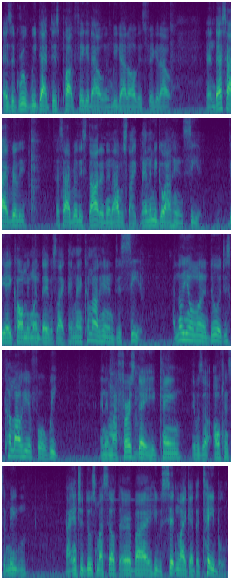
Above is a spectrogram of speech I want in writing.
as a group we got this part figured out and we got all this figured out. And that's how I really, that's how I really started. And I was like, man, let me go out here and see it. BA called me one day, was like, hey man, come out here and just see it. I know you don't want to do it, just come out here for a week. And then my first day, he came, it was an offensive meeting. I introduced myself to everybody. He was sitting like at the table,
